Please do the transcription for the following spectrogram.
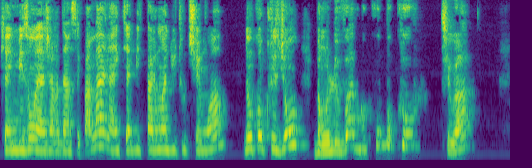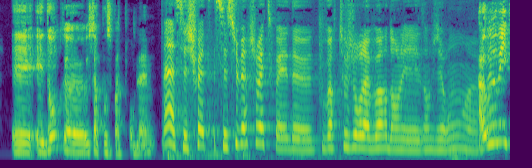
qui a une maison et un jardin. C'est pas mal, hein, qui habite pas loin du tout de chez moi. Donc conclusion, ben on le voit beaucoup, beaucoup tu vois. Et, et, donc, euh, ça pose pas de problème. Ah, c'est chouette, c'est super chouette, ouais, de pouvoir toujours l'avoir dans les environs. Euh. Ah oui, oui.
